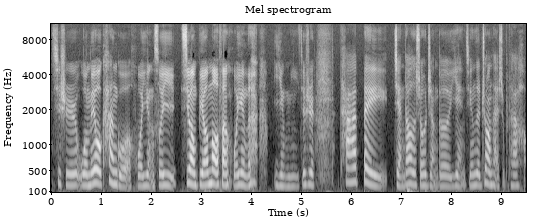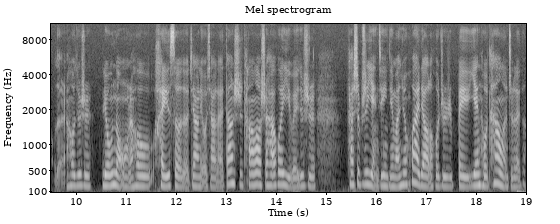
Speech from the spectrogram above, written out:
其实我没有看过《火影》，所以希望不要冒犯《火影》的 影迷。就是他被捡到的时候，整个眼睛的状态是不太好的，然后就是流脓，然后黑色的这样流下来。当时唐老师还会以为就是。他是不是眼睛已经完全坏掉了，或者是被烟头烫了之类的？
